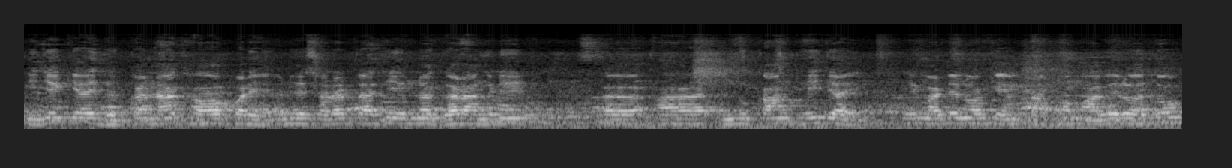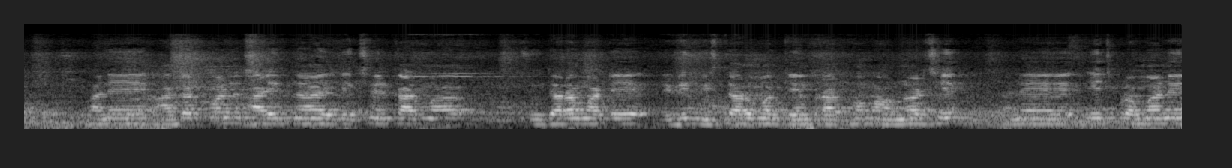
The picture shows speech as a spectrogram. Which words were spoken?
બીજે ક્યાંય ધક્કા ના ખાવા પડે અને સરળતાથી એમના ઘર આંગણે આ એમનું કામ થઈ જાય એ માટેનો આ કેમ્પ રાખવામાં આવેલો હતો અને આગળ પણ આ રીતના ઇલેક્શન કાર્ડમાં સુધારા માટે વિવિધ વિસ્તારોમાં કેમ્પ રાખવામાં આવનાર છે અને એ જ પ્રમાણે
